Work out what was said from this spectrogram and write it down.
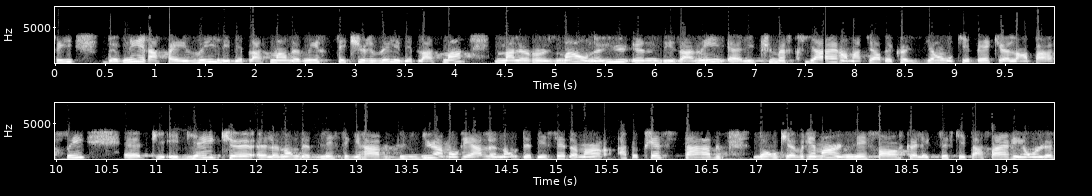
c'est de venir apaiser les déplacements, de venir sécuriser les déplacements. Malheureusement, on a eu une des années euh, les plus meurtrières en matière de collision au Québec euh, l'an passé. Euh, et bien que le nombre de blessés graves diminue à Montréal, le nombre de décès demeure à peu près stable. Donc, il y a vraiment un effort collectif qui est à faire et on le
